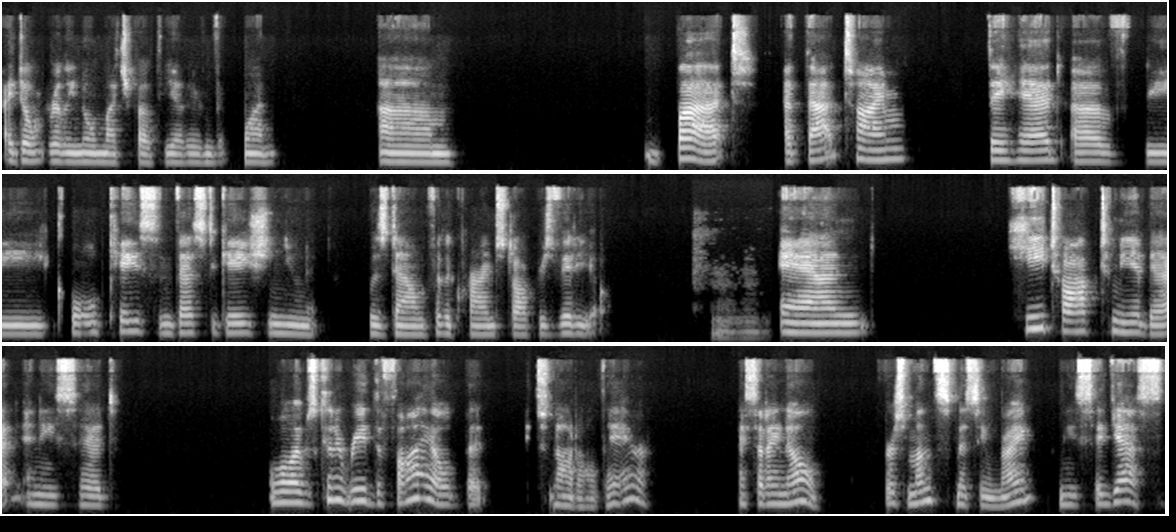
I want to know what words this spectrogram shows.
I don't really know much about the other one. Um, but at that time, the head of the cold case investigation unit was down for the Crime Stoppers video. Mhm. And he talked to me a bit and he said, Well, I was going to read the file, but it's not all there. I said, I know. First month's missing, right? And he said, Yes.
